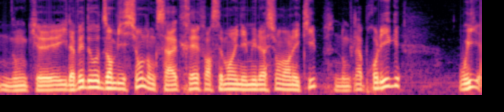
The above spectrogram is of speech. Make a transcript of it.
Donc euh, il avait de hautes ambitions, donc ça a créé forcément une émulation dans l'équipe. Donc la Pro League, oui,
